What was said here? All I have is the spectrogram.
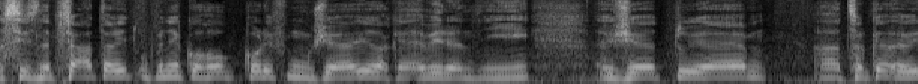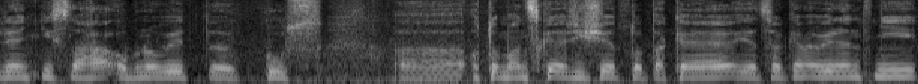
si znepřátelit úplně kohokoliv může, je také evidentní, že tu je celkem evidentní snaha obnovit kus Eh, otomanské říše to také je celkem evidentní.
